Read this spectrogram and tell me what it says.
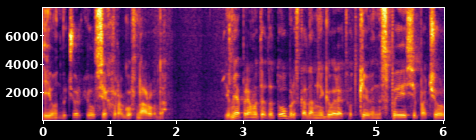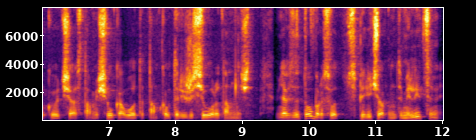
и он вычеркивал всех врагов народа. И у меня прям вот этот образ, когда мне говорят, вот Кевина Спейси подчеркивают сейчас, там еще кого-то, там кого-то режиссера, там, значит. У меня этот образ вот с перечеркнутыми лицами,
